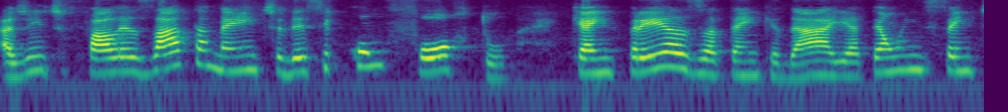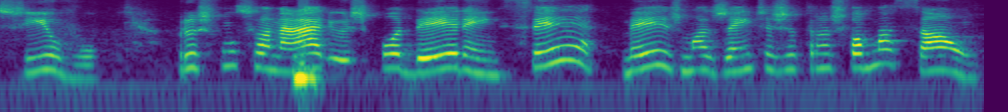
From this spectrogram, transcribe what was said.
a gente fala exatamente desse conforto que a empresa tem que dar e até um incentivo para os funcionários poderem ser mesmo agentes de transformação,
